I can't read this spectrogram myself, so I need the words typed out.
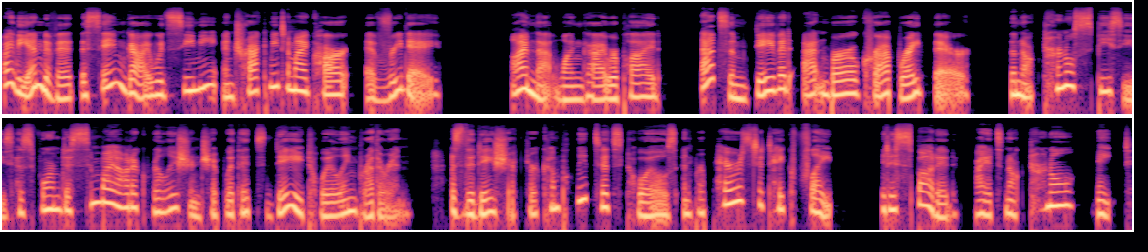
By the end of it, the same guy would see me and track me to my car every day. I'm that one guy replied. That's some David Attenborough crap right there. The nocturnal species has formed a symbiotic relationship with its day toiling brethren. As the day shifter completes its toils and prepares to take flight, it is spotted by its nocturnal mate.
